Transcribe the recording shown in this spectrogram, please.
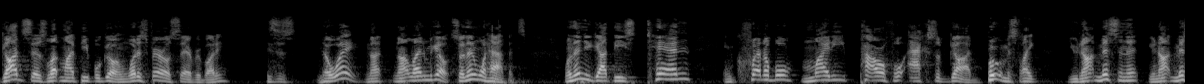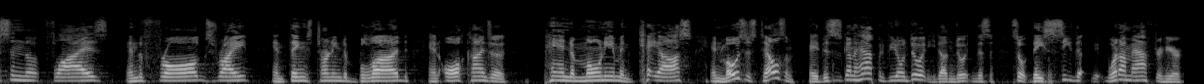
God says, let my people go. And what does Pharaoh say, everybody? He says, no way, not, not letting him go. So then what happens? Well, then you got these ten incredible, mighty, powerful acts of God. Boom, it's like, you're not missing it. You're not missing the flies and the frogs, right? And things turning to blood and all kinds of pandemonium and chaos. And Moses tells them, hey, this is going to happen if you don't do it. He doesn't do it. This, so they see that, what I'm after here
